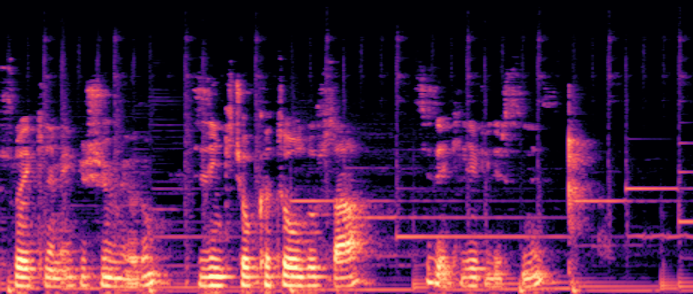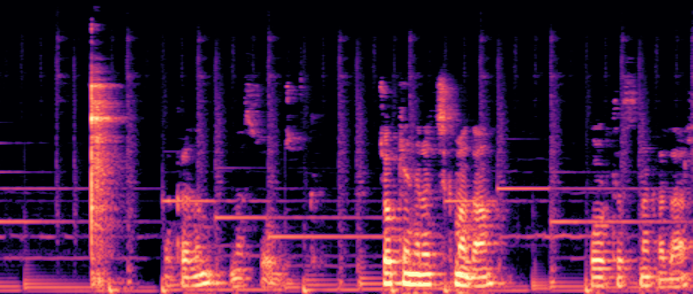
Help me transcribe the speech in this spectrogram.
su eklemeyi düşünmüyorum. Sizinki çok katı olursa siz ekleyebilirsiniz. Bakalım nasıl olacak. Çok kenara çıkmadan ortasına kadar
